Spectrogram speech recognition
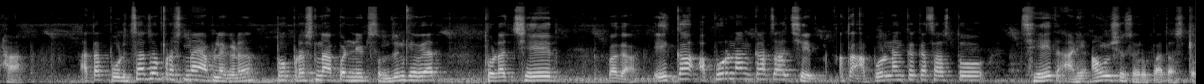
हां. आता पुढचा जो प्रश्न आहे आपल्याकडं तो प्रश्न आपण नीट समजून घेऊयात. थोडा छेद. बघा एका अपूर्णांकाचा छेद. आता अपूर्णांक कसा असतो? छेद आणि अंश स्वरूपात असतो.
